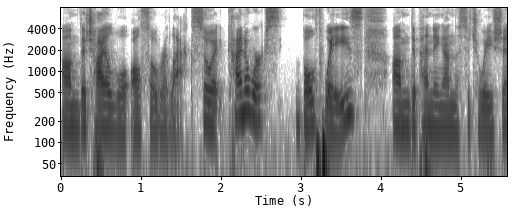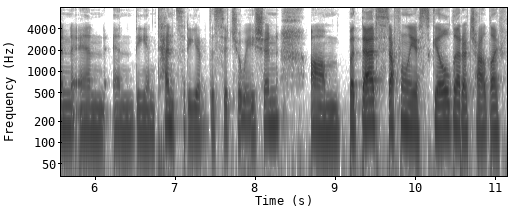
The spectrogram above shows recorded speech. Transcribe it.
um, the child will also relax. So it kind of works both ways, um, depending on the situation and and the intensity of the situation. But that's definitely a skill that a child life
